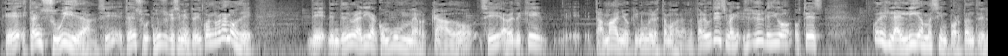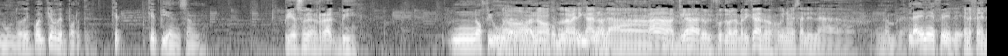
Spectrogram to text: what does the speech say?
que está en subida, ¿sí? está en su, en su crecimiento. Y cuando hablamos de, de, de entender una liga como un mercado, ¿sí? a ver, ¿de qué eh, tamaño, qué número estamos hablando? Para que ustedes yo les digo a ustedes, ¿cuál es la liga más importante del mundo, de cualquier deporte? ¿Qué, qué piensan? Pienso en el rugby. No figura el No, rugby no, como fútbol americano, liga. la... Ah, claro, el fútbol americano. Uy, no me sale la, el nombre. La NFL. NFL.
